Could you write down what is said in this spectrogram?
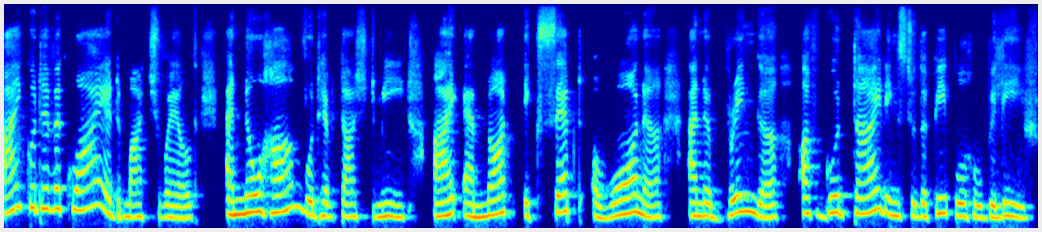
I could have acquired much wealth and no harm would have touched me. I am not except a warner and a bringer of good tidings to the people who believe.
